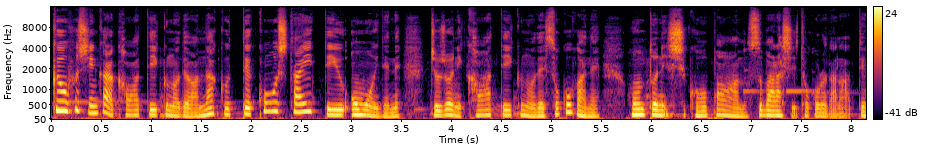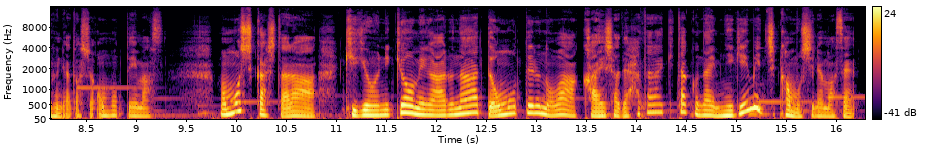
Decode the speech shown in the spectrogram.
恐怖心から変わっていくのではなくて、こうしたいっていう思いでね、徐々に変わっていくので、そこがね、本当に思考パワーの素晴らしいところだなっていうふうに私は思っています。まあ、もしかしたら、企業に興味があるなって思ってるのは、会社で働きたくない逃げ道かもしれません。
